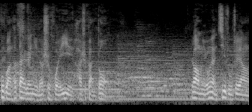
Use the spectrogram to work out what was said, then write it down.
不管它带给你的是回忆还是感动，让我们永远记住这样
